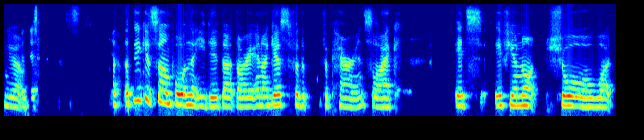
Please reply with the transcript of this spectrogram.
Yeah. it just I- Yeah. I think it's so important that you did that though, and I guess for the for parents, like it's if you're not sure what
